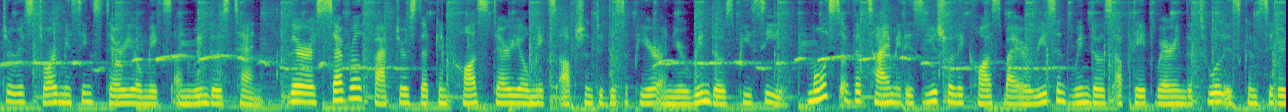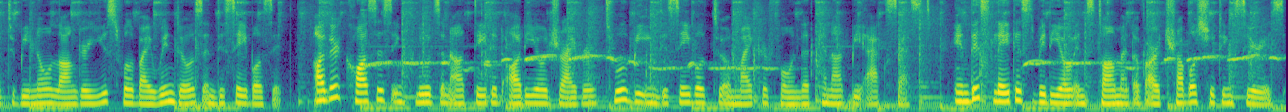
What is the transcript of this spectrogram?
to restore missing stereo mix on Windows 10. There are several factors that can cause stereo mix option to disappear on your Windows PC. Most of the time it is usually caused by a recent Windows update wherein the tool is considered to be no longer useful by Windows and disables it. Other causes includes an outdated audio driver tool being disabled to a microphone that cannot be accessed. In this latest video installment of our troubleshooting series,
